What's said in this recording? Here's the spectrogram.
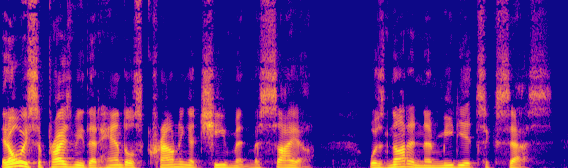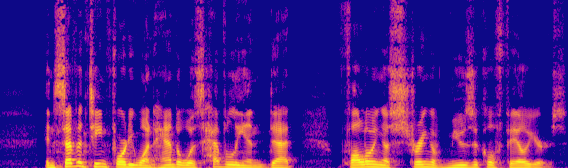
It always surprised me that Handel's crowning achievement, Messiah, was not an immediate success. In 1741, Handel was heavily in debt following a string of musical failures.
